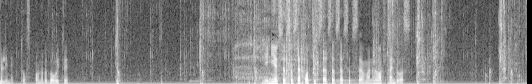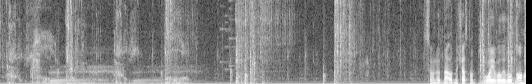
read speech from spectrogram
Блін, як до спавнера довго йти. Ні-ні, все, все, все, хлопці, все, все, все, все, все. У мене нема питань до вас. Це вони одна, одночасно двоє валили одного.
